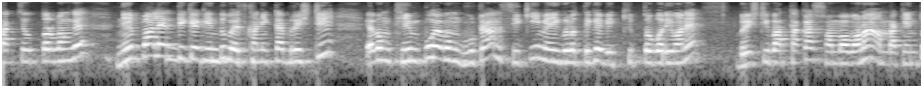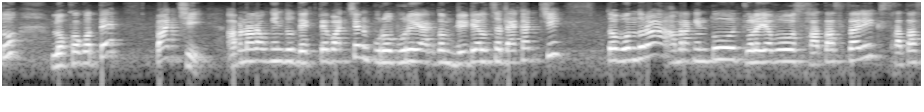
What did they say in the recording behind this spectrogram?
থাকছে উত্তরবঙ্গে। নেপালের দিকে কিন্তু বেশ খানিকটা বৃষ্টি এবং থিম্পু এবং ভুটান, সিকিম এইগুলোর দিকে বিক্ষিপ্ত পরিমাণে বৃষ্টিপাত থাকার সম্ভাবনা আমরা কিন্তু লক্ষ্য করতে পাচ্ছি। আপনারাও কিন্তু দেখতে পাচ্ছেন, পুরোপুরি একদম ডিটেলসে দেখাচ্ছি। তো বন্ধুরা, আমরা কিন্তু চলে যাব সাতাশ তারিখ। সাতাশ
